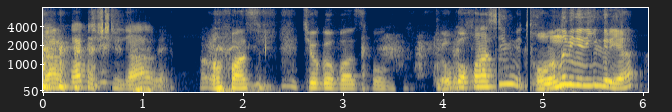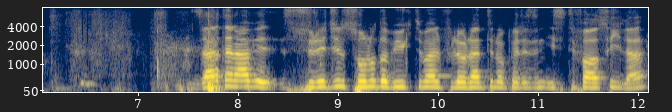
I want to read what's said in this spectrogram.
Adam kaç yaşında abi? Ofansif. Çok ofansif oldu. Çok ofansif mi? Torunu bile değildir ya. Zaten abi sürecin sonu da büyük ihtimal Florentino Perez'in istifasıyla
